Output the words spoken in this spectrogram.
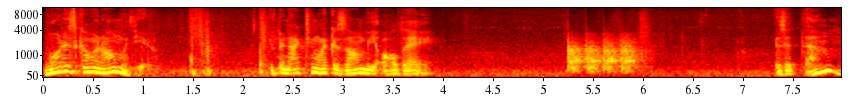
What is going on with you? You've been acting like a zombie all day. Is it them?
